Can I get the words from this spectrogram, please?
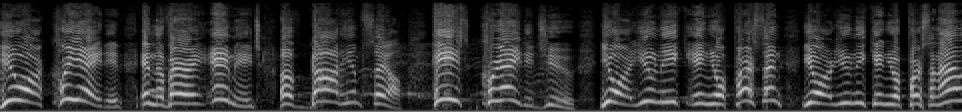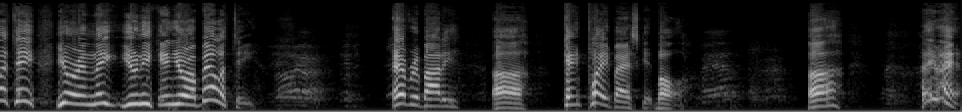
You are created in the very image of God Himself. He's created you. You are unique in your person, you are unique in your personality, you're unique in your ability. Everybody uh, can't play basketball. Uh, amen.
